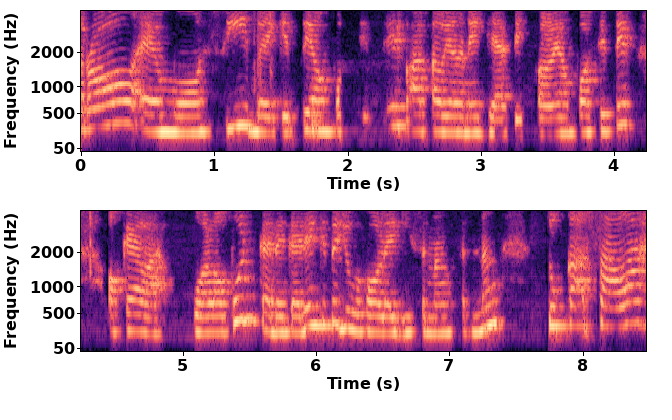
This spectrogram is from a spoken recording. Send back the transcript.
mengontrol emosi baik itu yang positif atau yang negatif. Kalau yang positif, oke okay lah. Walaupun kadang-kadang kita juga kalau lagi senang-senang suka salah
